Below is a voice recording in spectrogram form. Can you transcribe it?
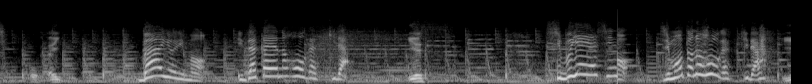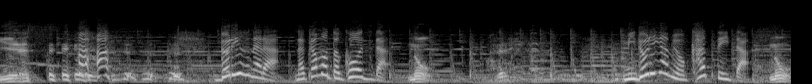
シュはい。バーよりも居酒屋の方が好きだ。イエス渋谷やしの地元の方が好きだ。イエスドリフなら中本浩二だ。ノ緑髪を飼っていた。ーノ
